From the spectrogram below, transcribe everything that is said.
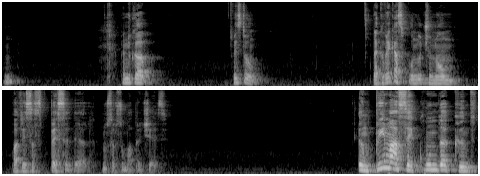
Hm? Pentru că, vezi tu, dacă vrei ca să conduci un om, va trebui să spese de el, nu să-l subapreciezi în prima secundă când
